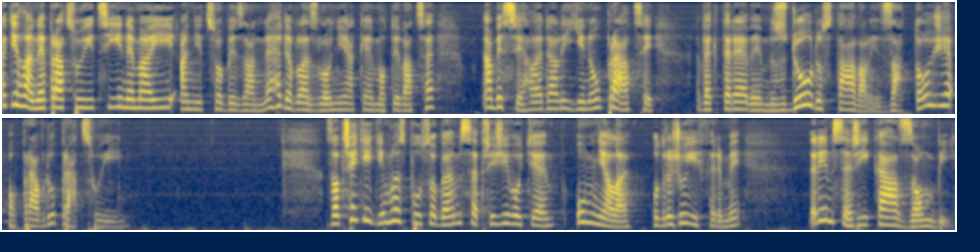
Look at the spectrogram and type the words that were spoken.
A tihle nepracující nemají ani co by za nehde vlezlo nějaké motivace, aby si hledali jinou práci, ve které by mzdu dostávali za to, že opravdu pracují. Za třetí tímhle způsobem se při životě uměle udržují firmy, kterým se říká zombie,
